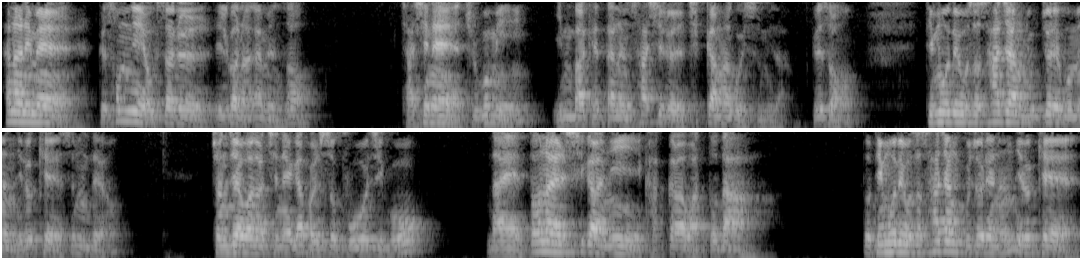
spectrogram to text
하나님의 그 섭리의 역사를 읽어 나가면서 자신의 죽음이 임박했다는 사실을 직감하고 있습니다. 그래서 디모데후서 4장 6절에 보면 이렇게 쓰는데요. 전제와 같이 내가 벌써 부어지고 나의 떠날 시간이 가까웠도다. 또 디모데후서 4장 9절에는 이렇게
